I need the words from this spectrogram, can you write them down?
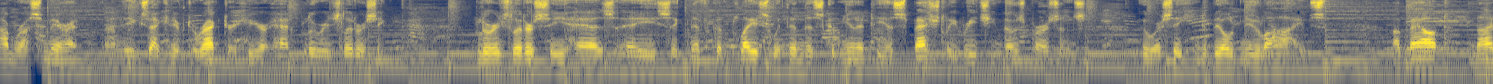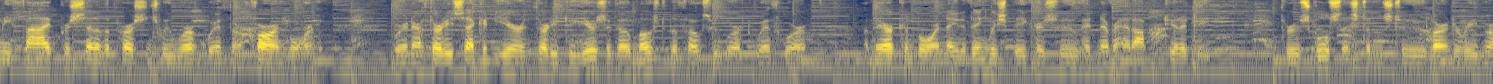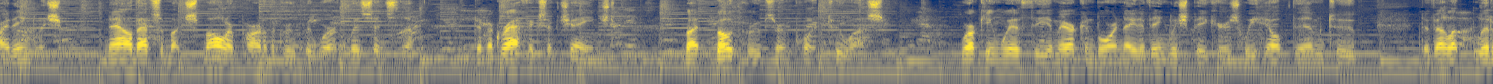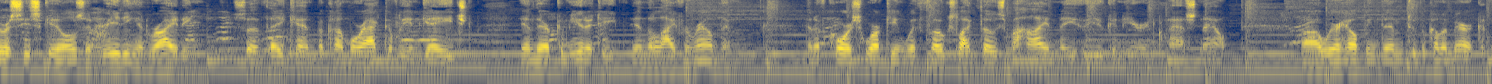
I'm Russ Merritt. I'm the Executive Director here at Blue Ridge Literacy. Blue Ridge Literacy has a significant place within this community, especially reaching those persons who are seeking to build new lives. About 95% of the persons we work with are foreign born. We're in our 32nd year and 32 years ago, most of the folks we worked with were American born native English speakers who had never had opportunity through school systems to learn to read and write English. Now that's a much smaller part of the group we work with since the demographics have changed. But both groups are important to us. Working with the American-born native English speakers, we help them to develop literacy skills in reading and writing so that they can become more actively engaged in their community, in the life around them. And of course, working with folks like those behind me who you can hear in class now. Uh, we're helping them to become American,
